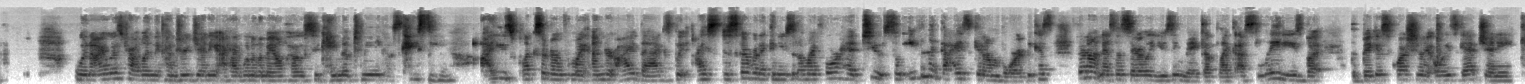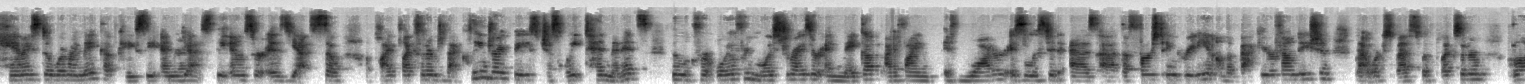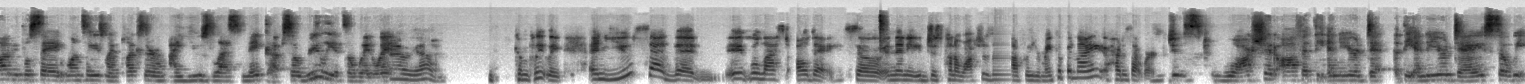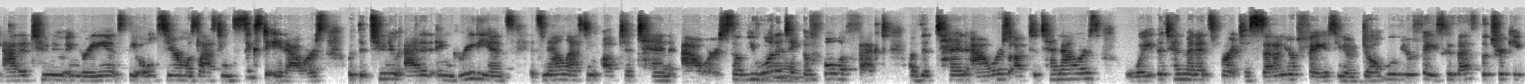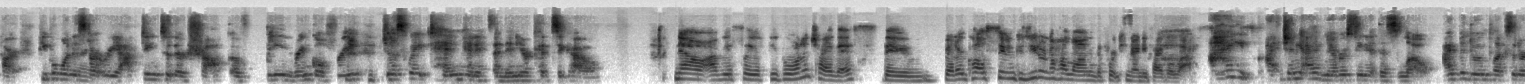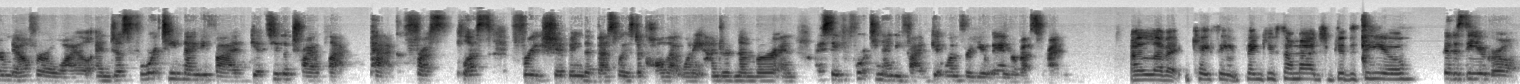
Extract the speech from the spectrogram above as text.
When I was traveling the country, Jenny, I had one of the male hosts who came up to me and he goes, Casey, mm-hmm. I use Plexaderm for my under eye bags, but I discovered I can use it on my forehead too. So even the guys get on board because they're not necessarily using makeup like us ladies. But the biggest question I always get, Jenny, can I still wear my makeup, Casey? And right. yes, the answer is yes. So apply Plexaderm to that clean, dry face. Just wait 10 minutes. Then look for oil free moisturizer and makeup. I find if water is listed as uh, the first ingredient on the back of your foundation, that works best with Plexaderm. A lot of people say once I use my Plexaderm, I use less makeup. So really, it's a win-win. Oh yeah completely. And you said that it will last all day. So and then it just kind of washes off with your makeup at night? How does that work? Just wash it off at the end of your day at the end of your day. So we added two new ingredients. The old serum was lasting six to eight hours. With the two new added ingredients it's now lasting up to 10 hours. So if you want to take the full effect of the 10 hours up to 10 hours wait the 10 minutes for it to set on your face. You know don't move your face because that's the tricky part. People want to start reacting to their shock of being wrinkle free just wait 10 10 minutes and then you're good to go. Now, obviously, if people want to try this, they better call soon because you don't know how long the 14.95 will last. I, I, Jenny, I have never seen it this low. I've been doing Plexaderm now for a while, and just 14.95 gets you the trial pack pack plus free shipping. The best ways to call that 1 800 number. And I say for 14.95, get one for you and your best friend. I love it. Casey, thank you so much. Good to see you. Good to see you, girl.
